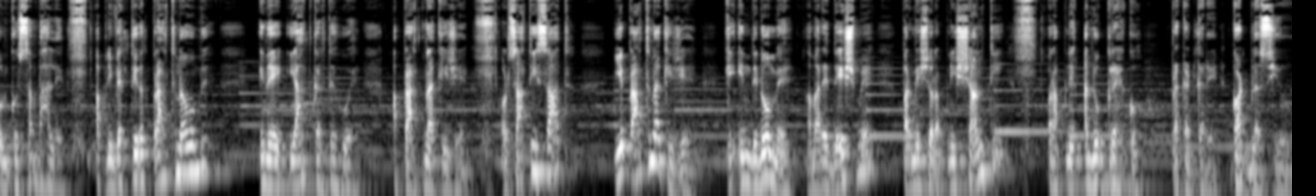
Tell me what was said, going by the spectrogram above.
उनको संभाले अपनी व्यक्तिगत प्रार्थनाओं में। इन्हें याद करते हुए आप प्रार्थना कीजिए। और साथ ही साथ ये प्रार्थना कीजिए कि इन दिनों में हमारे देश में परमेश्वर अपनी शांति और अपने अनुग्रह को प्रकट करे। गॉड ब्लेस यू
